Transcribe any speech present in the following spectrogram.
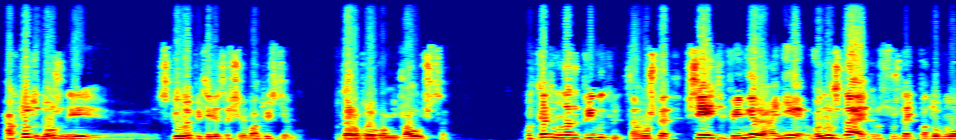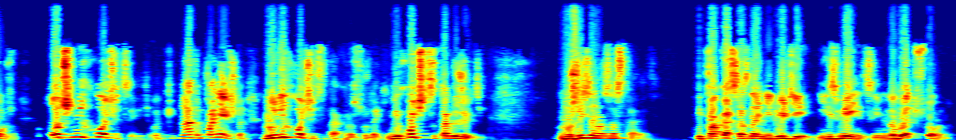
А кто-то должен и э, спиной потереться о щербатую стенку. Потому по-другому не получится. Вот к этому надо привыкнуть, потому что все эти примеры, они вынуждают рассуждать подобным образом. Очень не хочется ведь. Вот надо понять, что ну не хочется так рассуждать, не хочется так жить. Но жизнь она заставит. И пока сознание людей не изменится именно в эту сторону,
